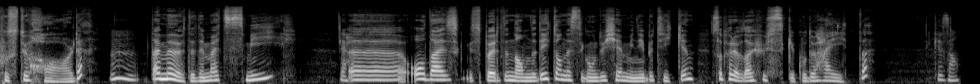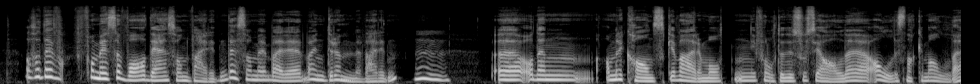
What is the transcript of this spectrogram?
hvordan du har det, de møter deg med et smil. Ja. Uh, og de spør etter navnet ditt, og neste gang du kommer inn i butikken, så prøver de å huske hva du heter. Ikke sant? Altså det, for meg så var det en sånn verden, det som bare var en drømmeverden. Eh, og den amerikanske væremåten i forhold til det sosiale, alle snakker med alle.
